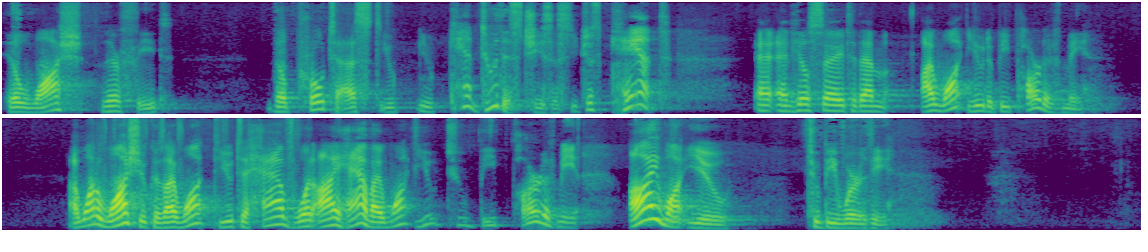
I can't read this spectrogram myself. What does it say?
He'll wash their feet. They'll protest, You, you can't do this, Jesus. You just can't. And, and he'll say to them, I want you to be part of me. I want to wash you because I want you to have what I have. I want you to be part of me. I want you to be worthy.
